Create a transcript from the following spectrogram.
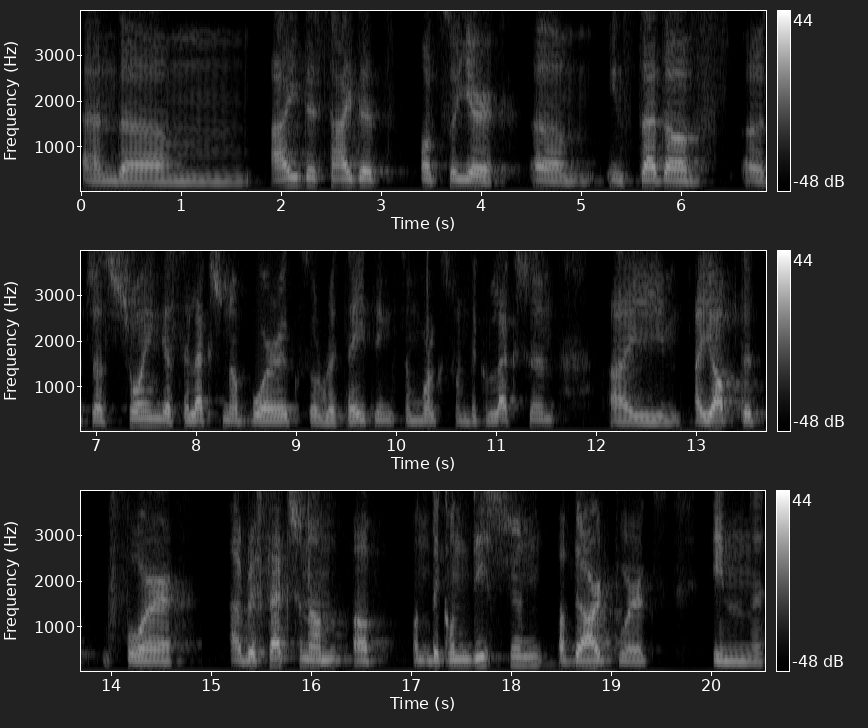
And um, I decided also here um, instead of uh, just showing a selection of works or rotating some works from the collection, I I opted for a reflection on of on the condition of the artworks in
